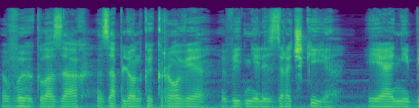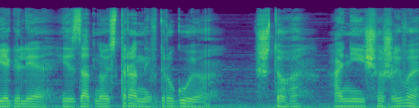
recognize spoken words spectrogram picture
в их глазах за пленкой крови виднелись зрачки, и они бегали из одной стороны в другую. Что, они еще живы?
